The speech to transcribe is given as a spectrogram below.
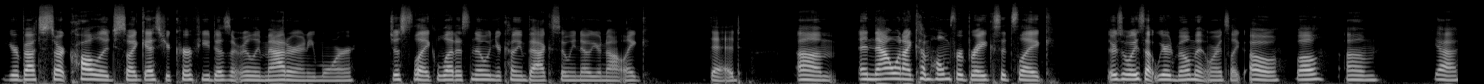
you're about to start college, so I guess your curfew doesn't really matter anymore. Just like let us know when you're coming back so we know you're not like dead." Um, and now when I come home for breaks, it's like there's always that weird moment where it's like, oh, well, um, yeah,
